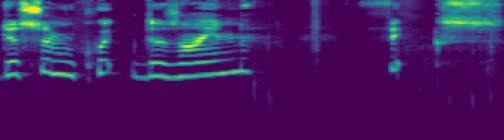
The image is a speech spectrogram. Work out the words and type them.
Just some quick design fix.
